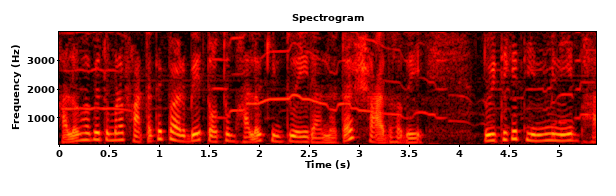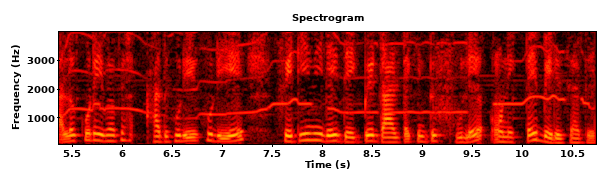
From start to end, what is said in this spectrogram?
ভালোভাবে তোমরা ফাটাতে পারবে, তত ভালো কিন্তু এই রান্নাটার স্বাদ হবে। দুই থেকে তিন মিনিট ভালো করে এভাবে হাত ঘুরিয়ে ঘুরিয়ে ফেটিয়ে নিলেই দেখবে ডালটা কিন্তু ফুলে অনেকটাই বেড়ে যাবে।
